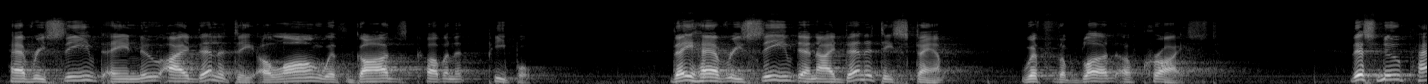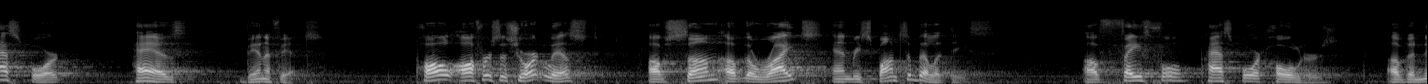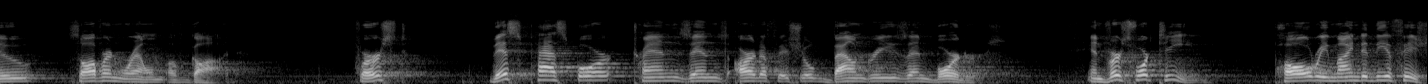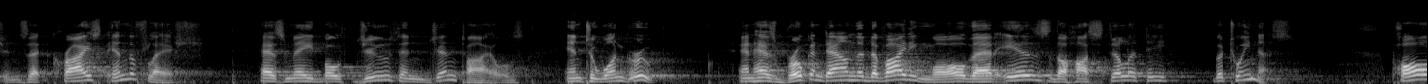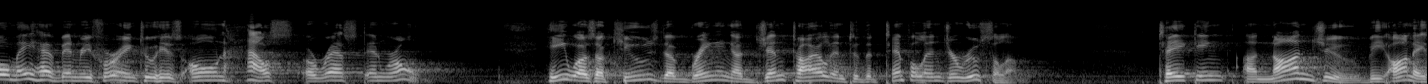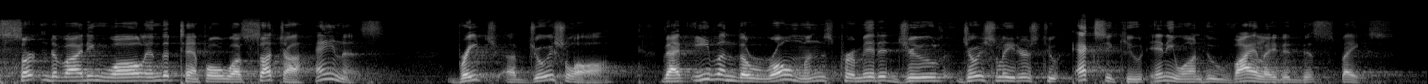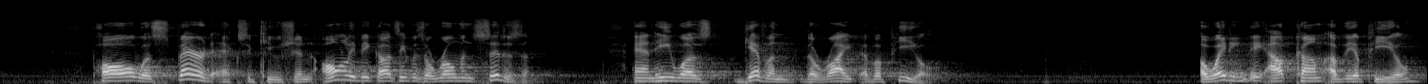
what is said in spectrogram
have received a new identity along with God's covenant people. They have received an identity stamp with the blood of Christ. This new passport has benefits. Paul offers a short list of some of the rights and responsibilities of faithful passport holders of the new sovereign realm of God. First, this passport transcends artificial boundaries and borders. In verse 14, Paul reminded the Ephesians that Christ in the flesh has made both Jews and Gentiles into one group and has broken down the dividing wall that is the hostility between us. Paul may have been referring to his own house arrest in Rome. He was accused of bringing a Gentile into the temple in Jerusalem. Taking a non Jew beyond a certain dividing wall in the temple was such a heinous breach of Jewish law that even the Romans permitted Jew, Jewish leaders to execute anyone who violated this space. Paul was spared execution only because he was a Roman citizen and he was given the right of appeal. Awaiting the outcome of the appeal,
